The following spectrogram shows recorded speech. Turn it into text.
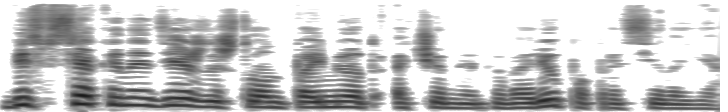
Без всякой надежды, что он поймет, о чем я говорю, попросила я.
